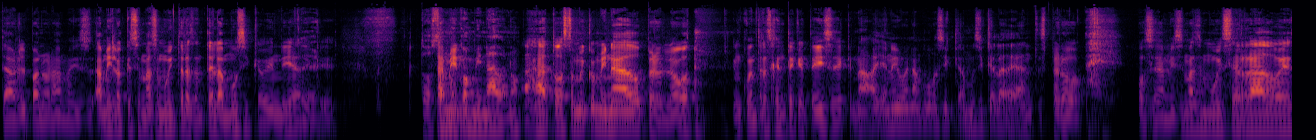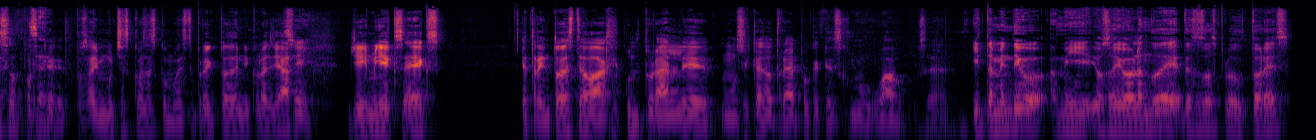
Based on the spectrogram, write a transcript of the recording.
te abre el panorama. Y es- a mí lo que se me hace muy interesante de la música hoy en día, de Sí. que Todo está También- muy combinado, ¿no? Ajá, todo está muy combinado, pero luego encuentras gente que te dice que no, ya no hay buena música, música la de antes, pero, o sea, a mí se me hace muy cerrado eso porque Sí. pues hay muchas cosas como este proyecto de Nicolas Yard, Sí. Jamie XX, que traen todo este bagaje cultural de música de otra época que es como wow, o sea, Y también digo, a mí, o sea, digo, hablando de, de esos dos productores,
